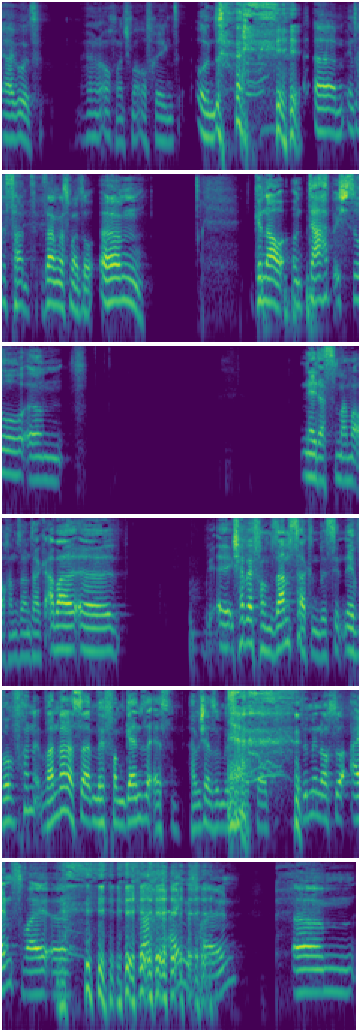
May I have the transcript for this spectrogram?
Ja, gut. Ja, auch manchmal aufregend. Und ähm, interessant, sagen wir es mal so. Ähm, genau, und da habe ich so, ähm, nee, das machen wir auch am Sonntag, aber äh, äh, ich habe ja vom Samstag ein bisschen, nee, wovon, wann war das? Äh, Vom Gänseessen, habe ich ja so ein bisschen erzählt. Sind mir noch so ein, zwei äh, Sachen eingefallen. Ähm,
